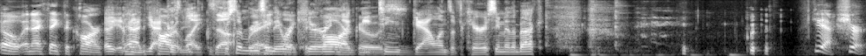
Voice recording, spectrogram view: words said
Oh, and I think the car. Uh, It I mean, had, the yeah, car 'cause it- lights for some reason right? they were Like, carrying car like goes- 18 gallons of kerosene in the back. Yeah, sure.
